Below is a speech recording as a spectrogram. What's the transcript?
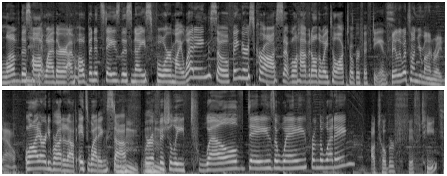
Love this hot weather. I'm hoping it stays this nice for my wedding. So fingers crossed that we'll have it all the way till October 15th. Bailey, what's on your mind right now? Well, I already brought it up. It's wedding stuff. Mm-hmm, We're mm-hmm. officially 12 days away from the wedding. October 15th?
